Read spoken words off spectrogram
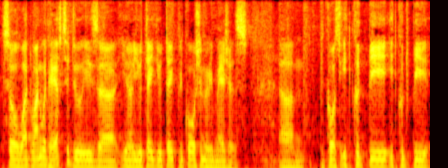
So what one would have to do is uh, you know you take you take precautionary measures. Um, because it could be it could be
